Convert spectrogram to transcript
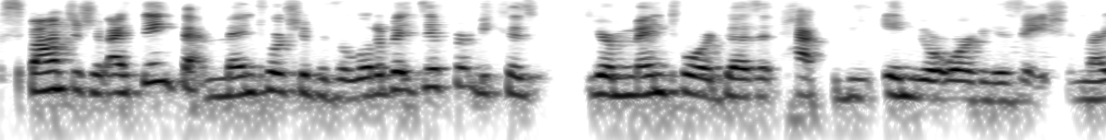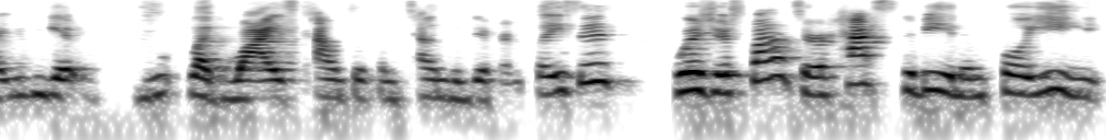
sponsorship, I think that mentorship is a little bit different because your mentor doesn't have to be in your organization, right? You can get like wise counsel from tons of different places, whereas your sponsor has to be an employee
